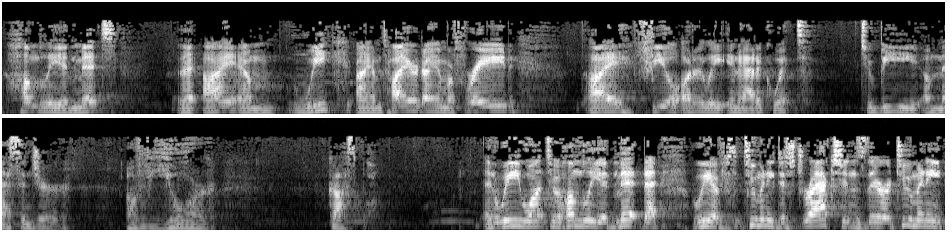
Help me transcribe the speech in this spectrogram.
humbly admit that I am weak, I am tired, I am afraid, I feel utterly inadequate to be a messenger of your gospel. And we want to humbly admit that we have too many distractions. There are too many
